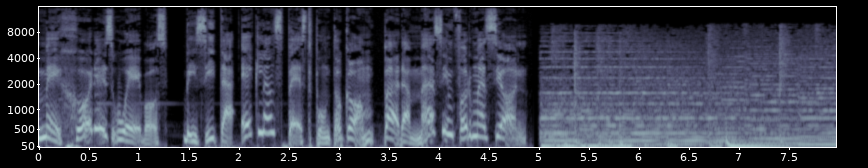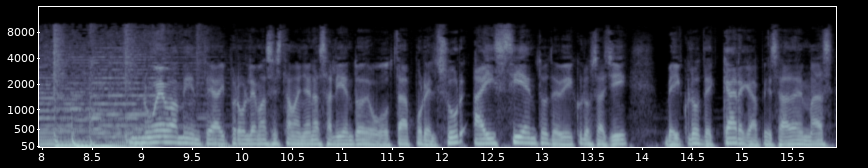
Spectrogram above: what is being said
mejores huevos. Visita eclanspest.com para más información. Nuevamente hay problemas esta mañana saliendo de Bogotá por el sur. Hay cientos de vehículos allí, vehículos de carga pesada además,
